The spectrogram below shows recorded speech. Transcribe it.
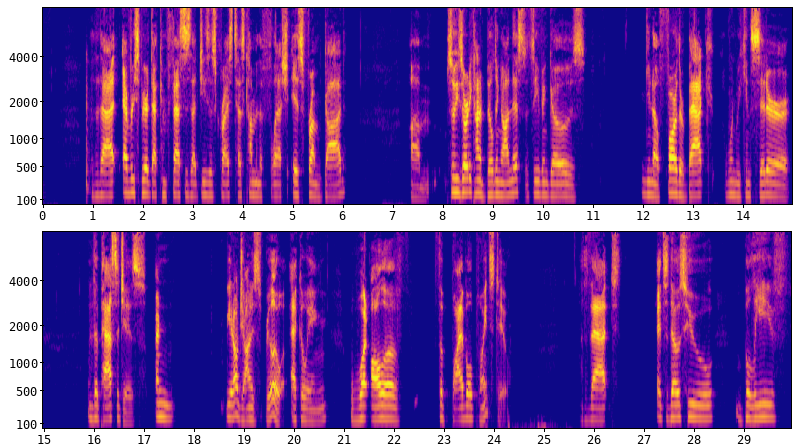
that every spirit that confesses that Jesus Christ has come in the flesh is from God. Um, so he's already kind of building on this. It even goes, you know, farther back when we consider the passages. And, you know, John is really echoing what all of the Bible points to that it's those who believe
